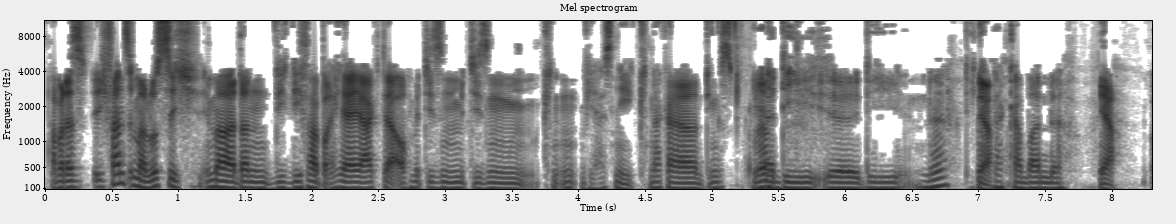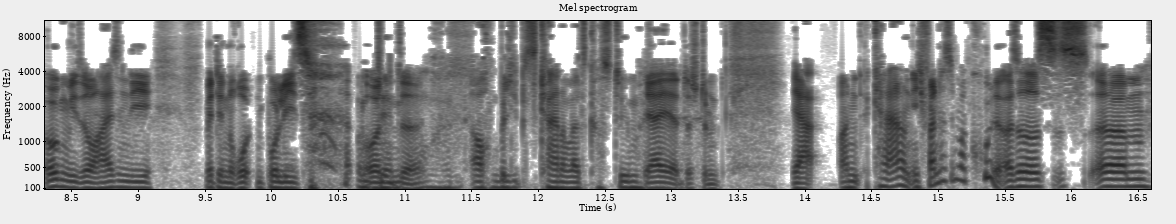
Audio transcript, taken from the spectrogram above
aber das, ich fand es immer lustig, immer dann die, die Verbrecherjagd da auch mit diesen, mit diesen, wie heißen die, Knacker-Dings, ne? ja, die, äh, die, ne? Die Ja. Knackerbande. Ja, irgendwie so heißen die mit den roten Pullis. Und, Und, den, äh, auch ein beliebtes Karnevalskostüm. Ja, ja, das stimmt. Ja, und keine Ahnung, ich fand das immer cool. Also es ist, ähm,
